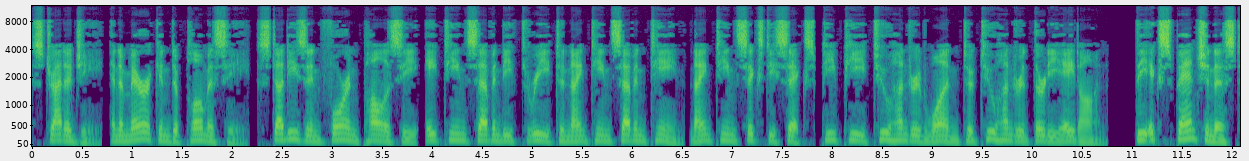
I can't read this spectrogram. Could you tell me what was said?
Strategy, and American Diplomacy, Studies in Foreign Policy, 1873–1917 1966 pp 201–238 on "...the Expansionist,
